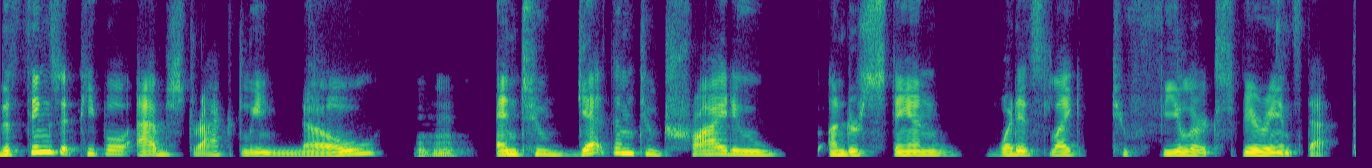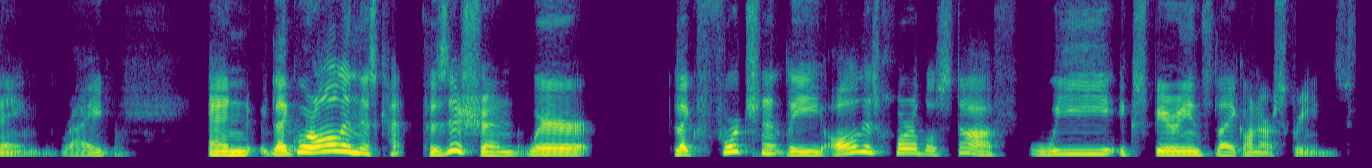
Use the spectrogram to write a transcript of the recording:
the things that people abstractly know mm-hmm. and to get them to try to understand what it's like to feel or experience that thing, right? And like we're all in this position where like fortunately all this horrible stuff we experience like on our screens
